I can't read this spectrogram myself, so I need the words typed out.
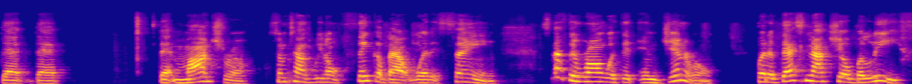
that that that mantra, sometimes we don't think about what it's saying. There's nothing wrong with it in general, but if that's not your belief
